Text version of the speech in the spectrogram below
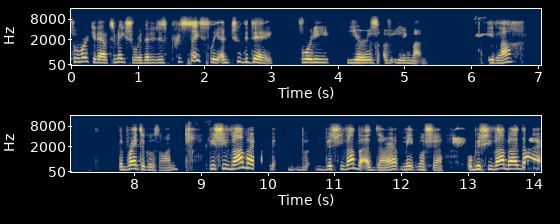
to work it out to make sure that it is precisely and to the day 40 years of eating mutton. Idach, the Breita goes on. B'shiva ba'adar mate Moshe, u'b'shiva ba'adar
